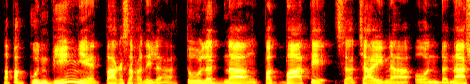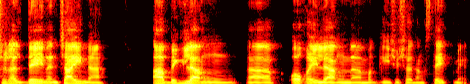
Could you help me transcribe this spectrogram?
kapag convenient para sa kanila, tulad ng pagbati sa China on the National Day ng China, ah biglang ah, okay lang na mag-issue siya ng statement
